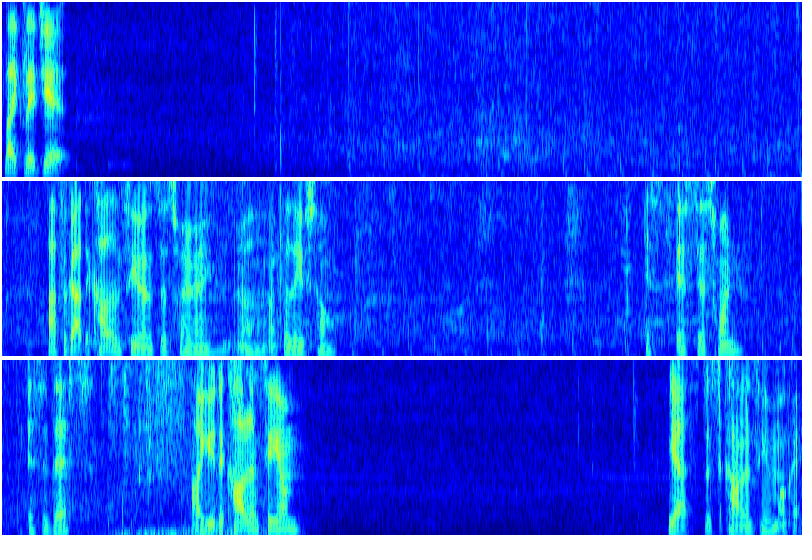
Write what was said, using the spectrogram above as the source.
Like legit. I forgot the Coliseum is this way, right? Uh, I believe so. Is is this one? Is it this? Are you the Coliseum? Yes, this is the Coliseum. Okay.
